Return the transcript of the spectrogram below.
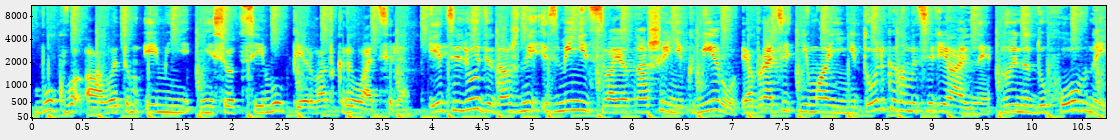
Буква «А» в этом имени несет символ первооткрывателя. Эти люди должны изменить свое отношение к миру и обратить внимание не только на материальные, но и на духовные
